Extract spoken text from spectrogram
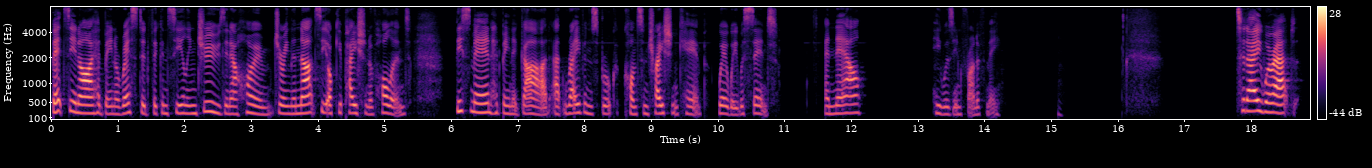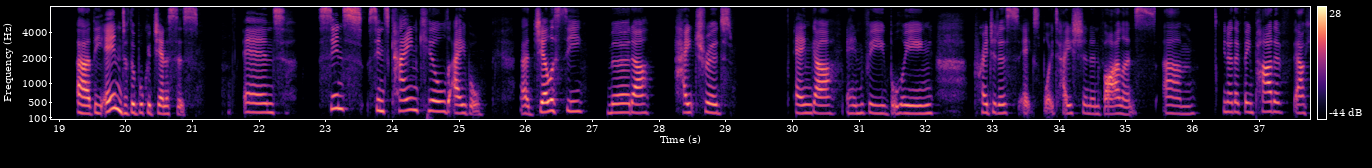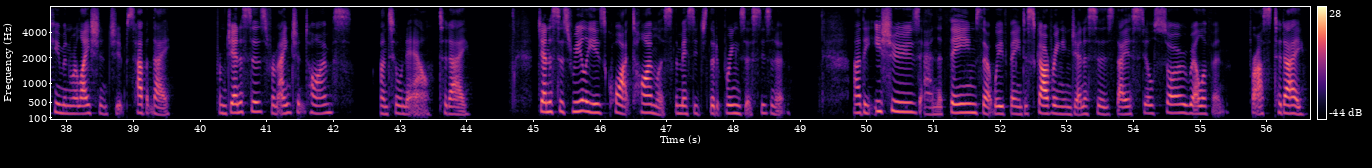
Betsy and I had been arrested for concealing Jews in our home during the Nazi occupation of Holland. This man had been a guard at Ravensbrück concentration camp where we were sent. And now he was in front of me. Today we're at uh, the end of the book of Genesis. And since, since Cain killed Abel, uh, jealousy, murder, hatred, anger, envy, bullying, prejudice, exploitation, and violence. Um, you know, they've been part of our human relationships, haven't they? From Genesis, from ancient times until now, today. Genesis really is quite timeless, the message that it brings us, isn't it? Uh, the issues and the themes that we've been discovering in Genesis, they are still so relevant for us today.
